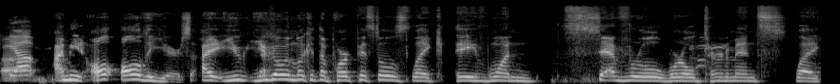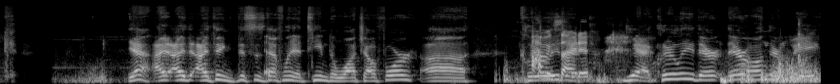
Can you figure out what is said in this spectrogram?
Yep. Um, I mean, all all the years. I you you go and look at the Pork Pistols. Like they've won several world tournaments. Like, yeah, I I, I think this is definitely a team to watch out for. Uh, clearly I'm excited. Yeah, clearly they're they're on their way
